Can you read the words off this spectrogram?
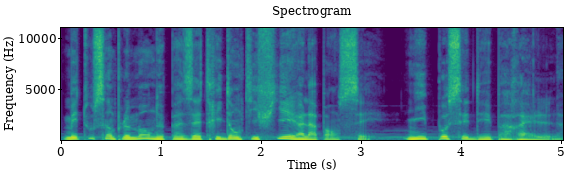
mais tout simplement ne pas être identifié à la pensée, ni possédé par elle.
